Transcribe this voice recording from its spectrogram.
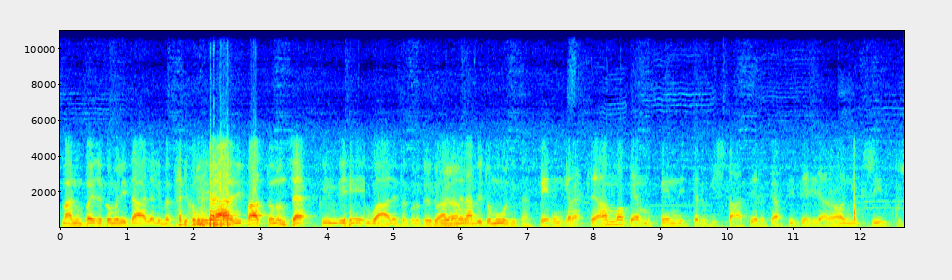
ma in un paese come l'Italia libertà di comunicare di fatto non c'è, quindi uguale per quello che riguarda nell'ambito musica. Vi ringraziamo, abbiamo appena intervistato i ragazzi degli Aronic Circus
